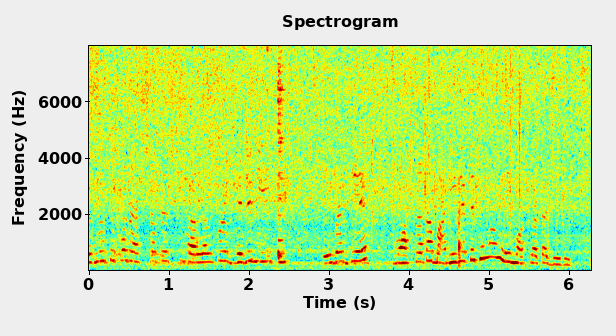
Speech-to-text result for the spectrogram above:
এগুলো তো একসাথে একটু লাল লাল করে ভেজে নিয়েছি। এবার যে মশলাটা বানিয়ে রেখেছিলাম এই মশলাটা দিয়ে দিচ্ছি।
